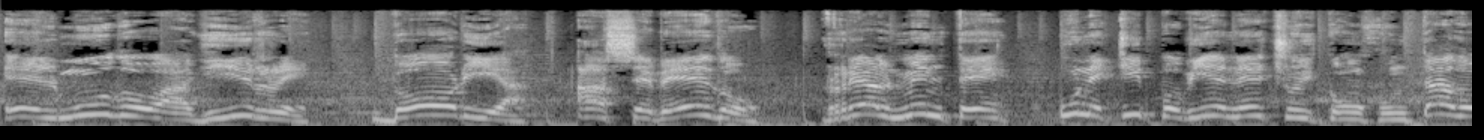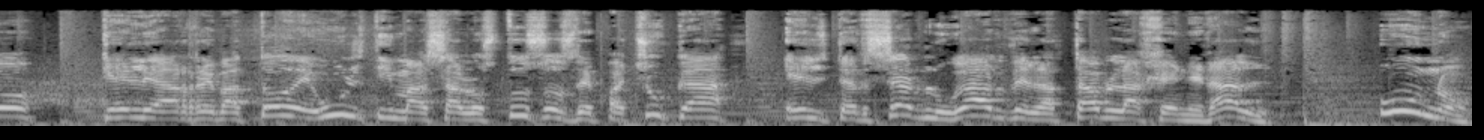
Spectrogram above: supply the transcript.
El Mudo Aguirre, Doria, Acevedo. Realmente un equipo bien hecho y conjuntado que le arrebató de últimas a los Tuzos de Pachuca el tercer lugar de la tabla general. Uno,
